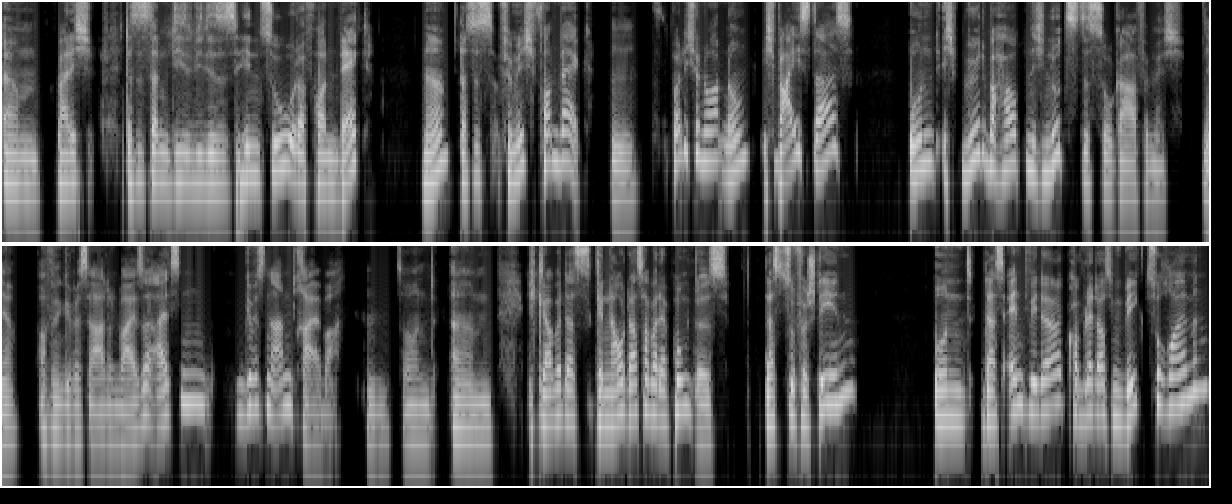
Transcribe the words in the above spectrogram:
Ähm, weil ich, das ist dann diese, wie dieses hinzu oder von weg. Ne? Das ist für mich von weg. Mhm. Völlig in Ordnung. Ich weiß das und ich würde behaupten, ich nutze das sogar für mich. Ja. Auf eine gewisse Art und Weise als einen gewissen Antreiber. Mhm. So, und ähm, ich glaube, dass genau das aber der Punkt ist, das zu verstehen und das entweder komplett aus dem Weg zu räumen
